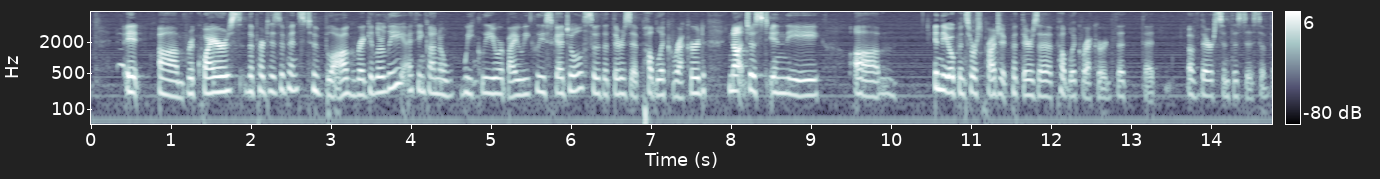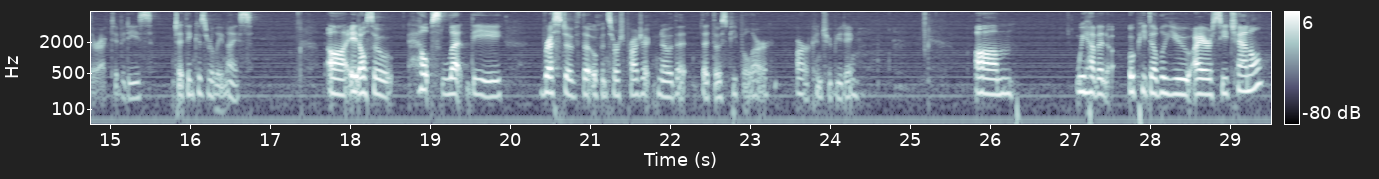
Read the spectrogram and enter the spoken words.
it um, requires the participants to blog regularly, I think on a weekly or biweekly schedule, so that there's a public record, not just in the um, in the open source project, but there's a public record that, that of their synthesis of their activities, which I think is really nice. Uh, it also helps let the rest of the open source project know that, that those people are, are contributing. Um, we have an OPW IRC channel.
